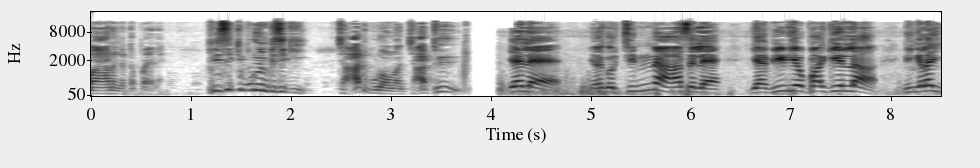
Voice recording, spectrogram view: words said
மானங்கட்ட பயலை. பிசுக்கி போடுவேன் பிசிக்கு. சாட்டு போடுவான் சாட்டு. ஏல எனக்கு ஒரு சின்ன ஆசை இல்லை. என் வீடியோ பாக்கியெல்லாம் நீங்களாம்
